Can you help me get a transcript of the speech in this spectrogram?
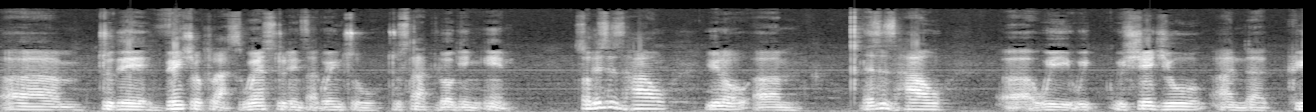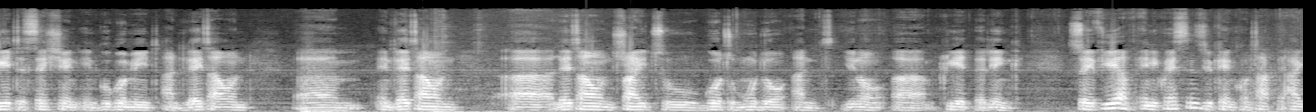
um, to the virtual class where students are going to to start logging in. So this is how you know um, this is how uh, we, we we schedule and uh, create a session in Google Meet and later on um, and later on uh, later on try to go to Moodle and you know uh, create the link. So if you have any questions you can contact the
